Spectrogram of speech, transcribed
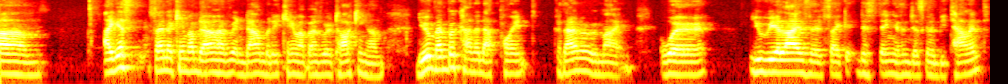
Um i guess something that came up that i don't have written down but it came up as we are talking um do you remember kind of that point? Because i remember mine where you realize that it's like this thing isn't just going to be talent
